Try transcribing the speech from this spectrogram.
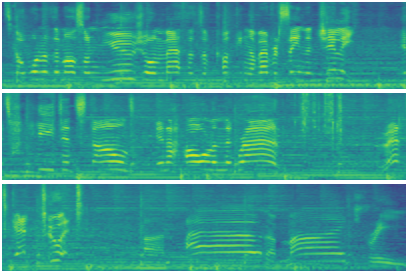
it's got one of the most unusual methods of cooking I've ever seen in Chile. It's heated stones in a hole in the ground. Let's get to it. I'm out of my tree.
